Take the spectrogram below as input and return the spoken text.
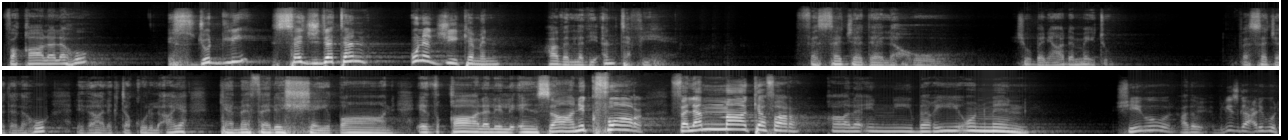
فقال له اسجد لي سجدة أنجيك من هذا الذي أنت فيه. فسجد له. شو بني آدم ميتوا فسجد له. لذلك تقول الآية كمثل الشيطان إذ قال للإنسان اكفر. فلما كفر قال إني بريء منك. شو يقول؟ هذا إبليس قاعد يقول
